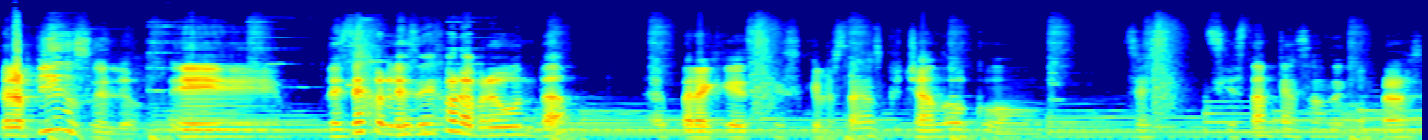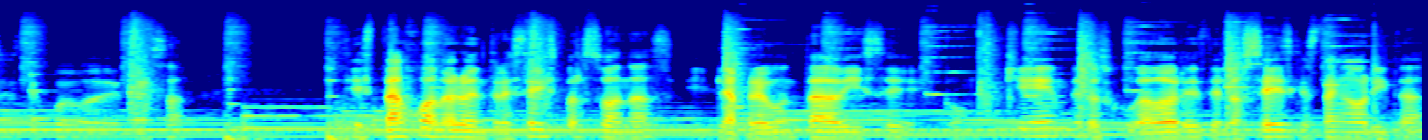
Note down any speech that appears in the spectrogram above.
Pero piénsenlo. Eh, les, dejo, les dejo la pregunta eh, para que si es que lo están escuchando con... Si, si están pensando en comprarse este juego de mesa, si están jugándolo entre seis personas y la pregunta dice, ¿con quién de los jugadores de los seis que están ahorita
